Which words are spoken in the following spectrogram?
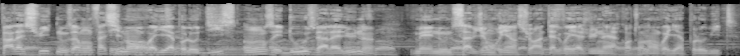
Par la suite, nous avons facilement envoyé Apollo 10, 11 et 12 vers la Lune, mais nous ne savions rien sur un tel voyage lunaire quand on a envoyé Apollo 8.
